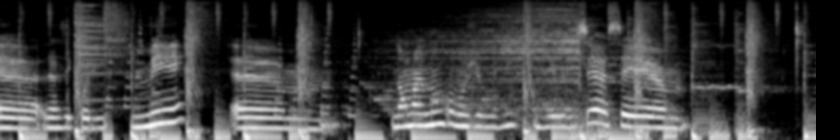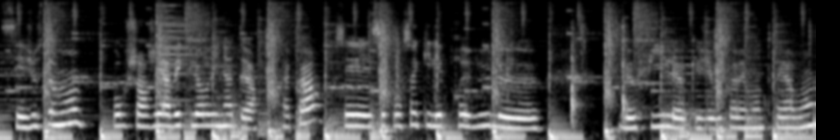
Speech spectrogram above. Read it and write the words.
euh, dans ces colis. Mais euh, normalement comme je vous dis disais c'est euh, c'est justement pour charger avec l'ordinateur d'accord? C'est pour ça qu'il est prévu le le fil que je vous avais montré avant.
